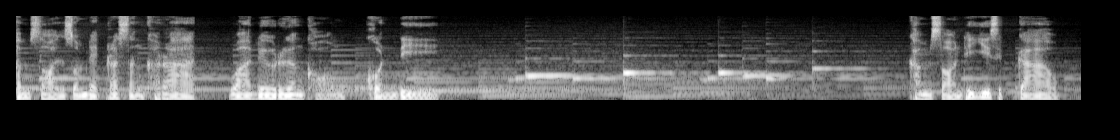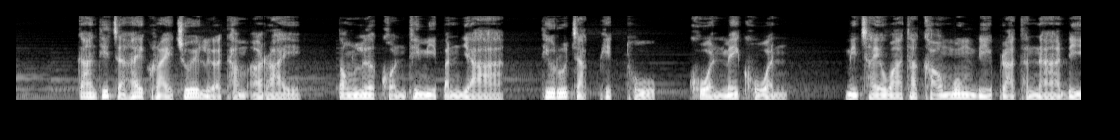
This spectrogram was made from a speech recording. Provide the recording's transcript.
คำสอนสมเด็จพระสังฆราชว่าด้วยเรื่องของคนดี คำสอนที่ 29 การที่จะให้ใครช่วยเหลือทำอะไร ต้องเลือกคนที่มีปัญญาที่รู้จักผิดถูก ควรไม่ควร มิใช่ว่าถ้าเขามุ่งดีปรารถนาดี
